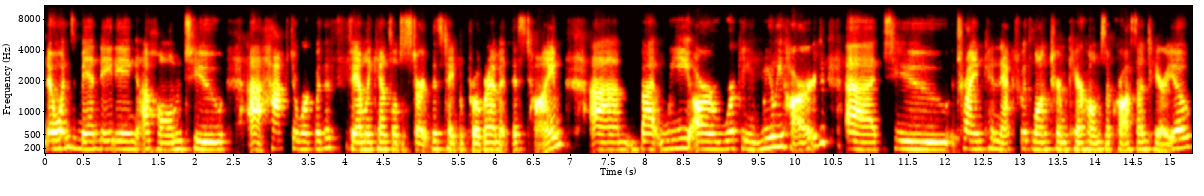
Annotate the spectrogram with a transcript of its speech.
no one's mandating a home to uh, have to work with a family council to start this type of program at this time. Um, but we are working really hard uh, to try and connect with long-term care homes across ontario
